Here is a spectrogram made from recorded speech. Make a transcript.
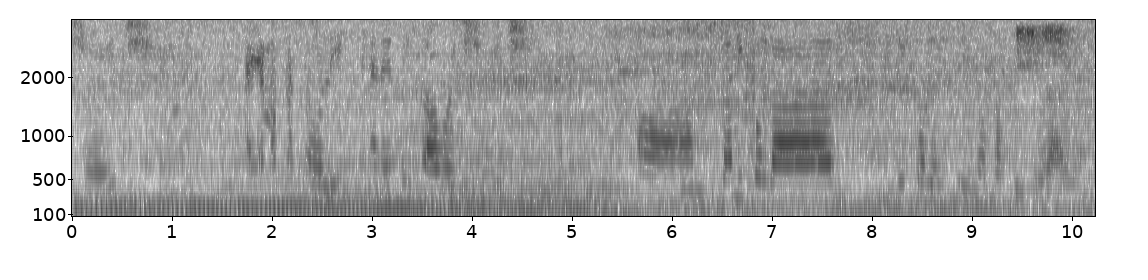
church. I am a Catholic and it is our church. Um, San Nicolas de Tolentino Cathedral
